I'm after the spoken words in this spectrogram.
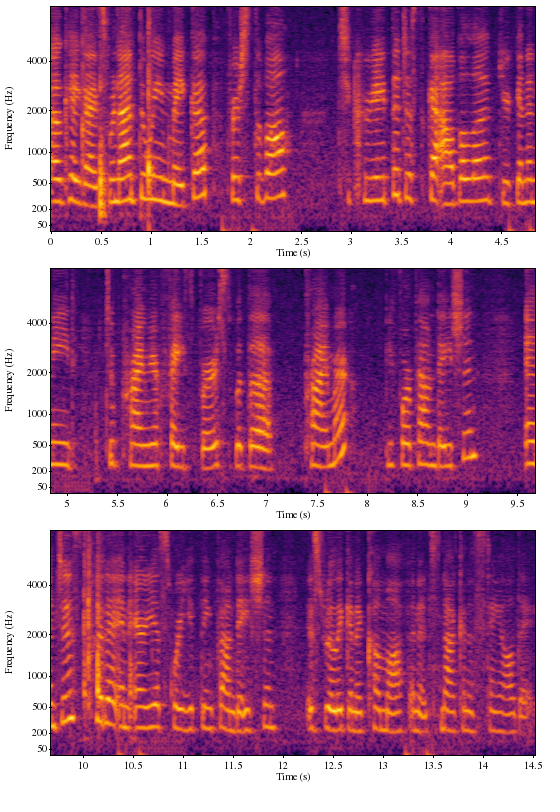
Okay guys, we're not doing makeup. First of all, to create the Jessica Alba look, you're going to need to prime your face first with a primer before foundation. And just put it in areas where you think foundation is really going to come off and it's not going to stay all day.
